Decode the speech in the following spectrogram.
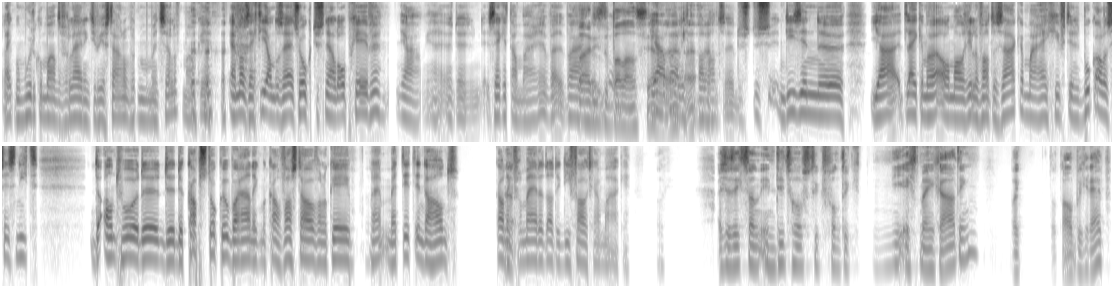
Lijkt me moeilijk om aan de verleiding te weerstaan op het moment zelf, maar oké. en dan zegt hij anderzijds ook te snel opgeven. Ja, de- zeg het dan maar. Hè. Waar, Waar is de balans? Ja, waar ligt de balans? hè? Dus, dus in die zin, eh, ja, het lijken me allemaal relevante zaken, maar hij geeft in het boek alleszins niet de antwoorden, de, de kapstokken waaraan ik me kan vasthouden van oké, met dit in de hand kan ik vermijden dat ik die fout ga maken. Als je zegt van in dit hoofdstuk vond ik niet echt mijn gading, wat ik totaal begrijp,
